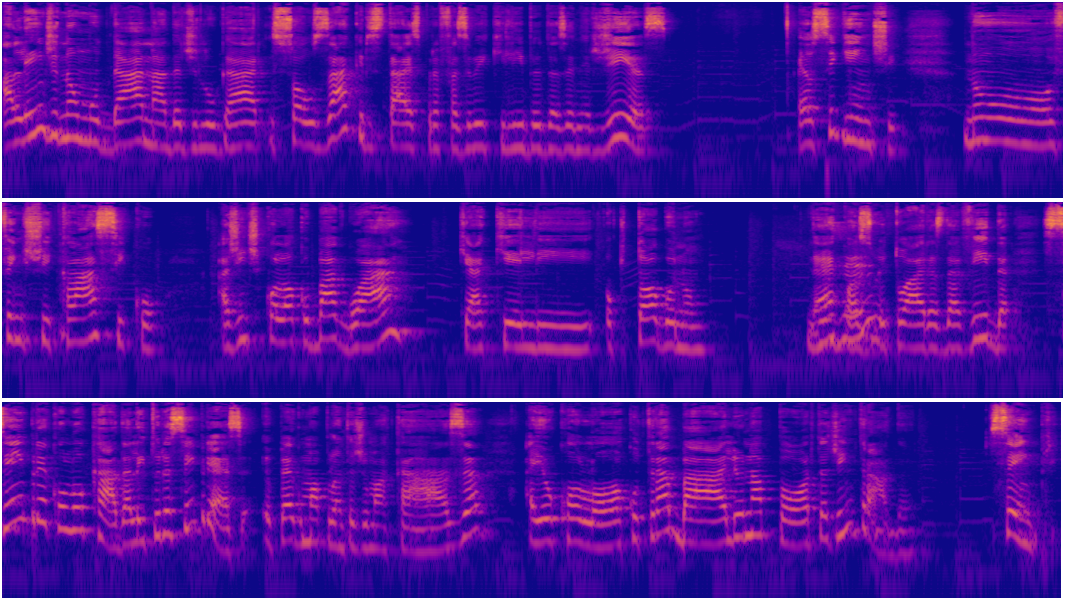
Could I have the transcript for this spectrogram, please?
além de não mudar nada de lugar e só usar cristais para fazer o equilíbrio das energias, é o seguinte: no Feng Shui clássico, a gente coloca o baguá, que é aquele octógono, né, uhum. com as oito áreas da vida, sempre é colocada, a leitura é sempre essa. Eu pego uma planta de uma casa, aí eu coloco o trabalho na porta de entrada. Sempre.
